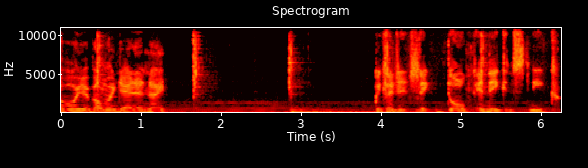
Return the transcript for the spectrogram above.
I worry about my dad at night. Because it's like dark and they can sneak.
